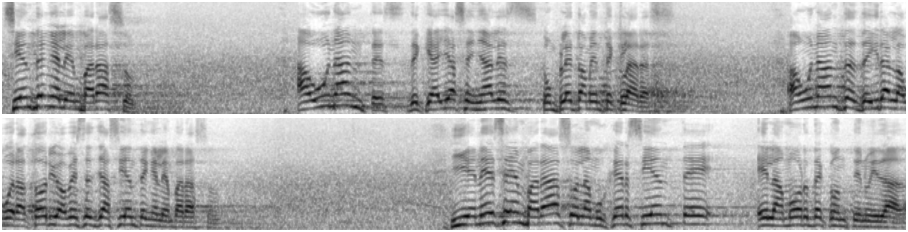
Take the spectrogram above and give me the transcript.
sienten el embarazo aún antes de que haya señales completamente claras. Aún antes de ir al laboratorio a veces ya sienten el embarazo. Y en ese embarazo la mujer siente el amor de continuidad.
